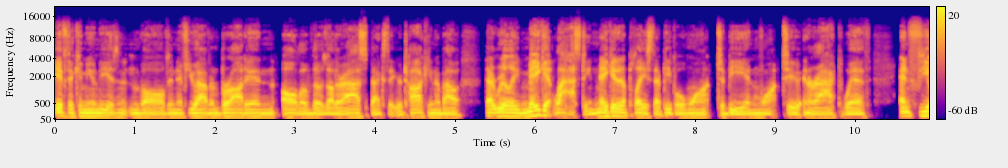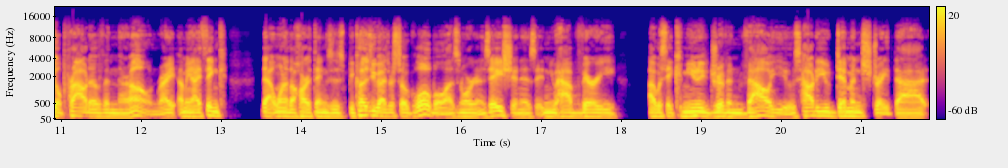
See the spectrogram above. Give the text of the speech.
if the community isn't involved and if you haven't brought in all of those other aspects that you're talking about that really make it lasting, make it a place that people want to be and want to interact with and feel proud of in their own, right? I mean, I think that one of the hard things is because you guys are so global as an organization is and you have very I would say community driven values, how do you demonstrate that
